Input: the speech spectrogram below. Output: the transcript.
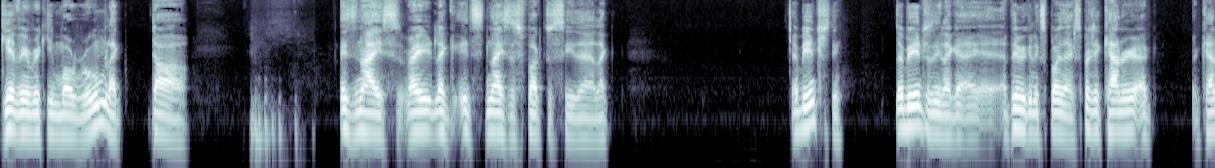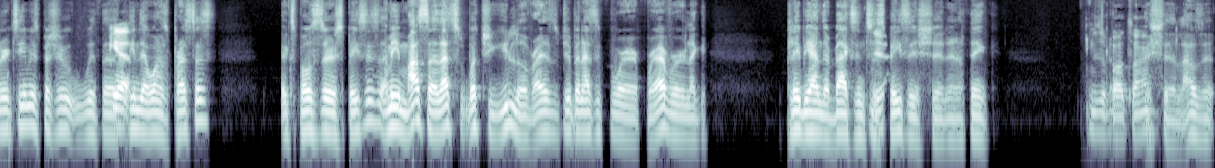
giving Ricky more room. Like, dog, it's nice, right? Like it's nice as fuck to see that. Like, it'd be interesting. It'd be interesting. Like, I, I think we can explore that, especially counter a, a counter team, especially with a Yeah. team that wants to press us, expose their spaces. I mean, Massa, that's what you, you love, right? That's what you've been asking for forever. Like, play behind their backs into Yeah. space and shit. And I think It's about time. this shit allows it.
